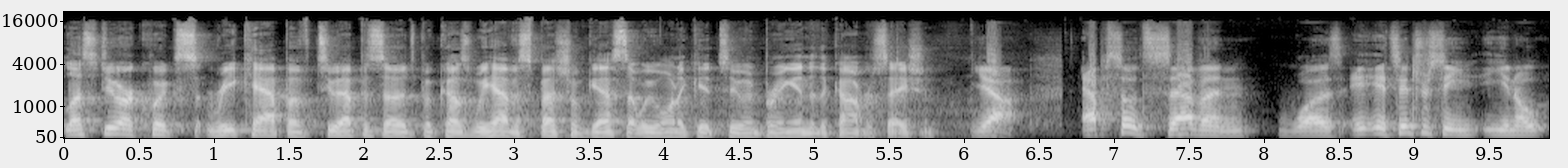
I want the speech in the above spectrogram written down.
Let's do our quick recap of two episodes because we have a special guest that we want to get to and bring into the conversation. yeah. Episode seven was. It's interesting, you know,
